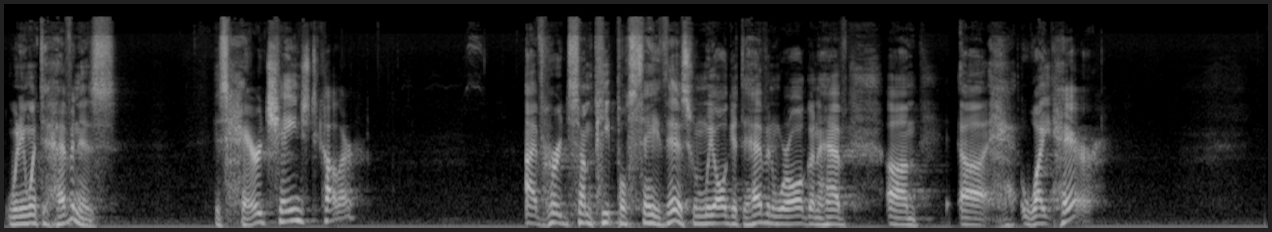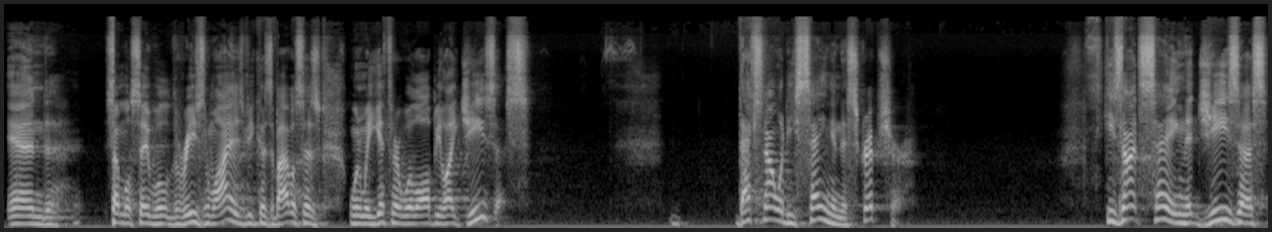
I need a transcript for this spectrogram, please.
when he went to heaven, his, his hair changed color? I've heard some people say this when we all get to heaven, we're all going to have um, uh, white hair. And some will say, well, the reason why is because the Bible says when we get there, we'll all be like Jesus. That's not what he's saying in the scripture. He's not saying that Jesus,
